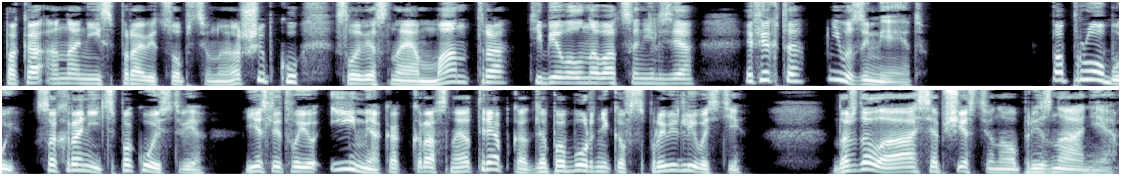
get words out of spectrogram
Пока она не исправит собственную ошибку, словесная мантра «тебе волноваться нельзя» эффекта не возымеет. Попробуй сохранить спокойствие, если твое имя, как красная тряпка для поборников справедливости, дождалась общественного признания.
